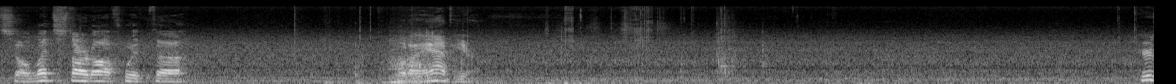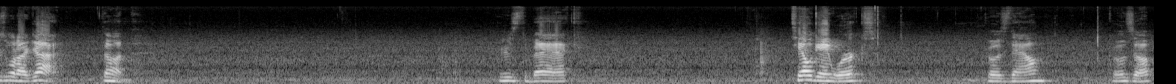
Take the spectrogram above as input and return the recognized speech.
So let's start off with uh, what I have here. Here's what I got done. Here's the back. Tailgate works. Goes down, goes up.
